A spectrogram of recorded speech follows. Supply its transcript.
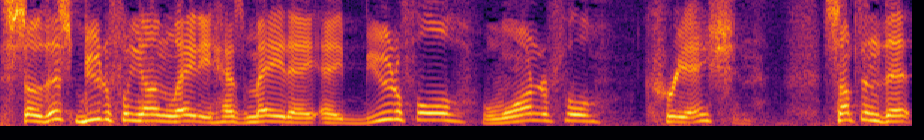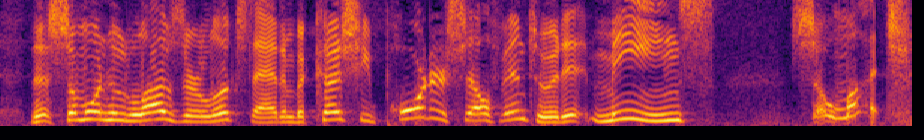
So, this beautiful young lady has made a, a beautiful, wonderful creation. Something that, that someone who loves her looks at, and because she poured herself into it, it means so much.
